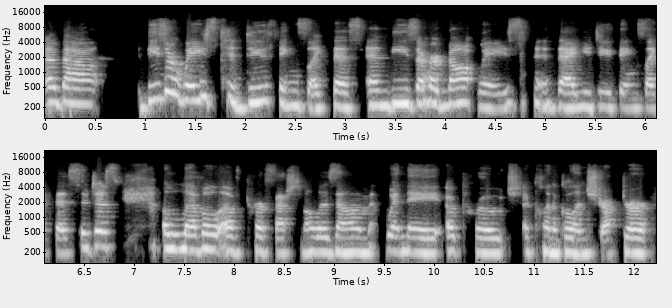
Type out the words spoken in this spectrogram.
about these are ways to do things like this, and these are not ways that you do things like this. So, just a level of professionalism when they approach a clinical instructor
